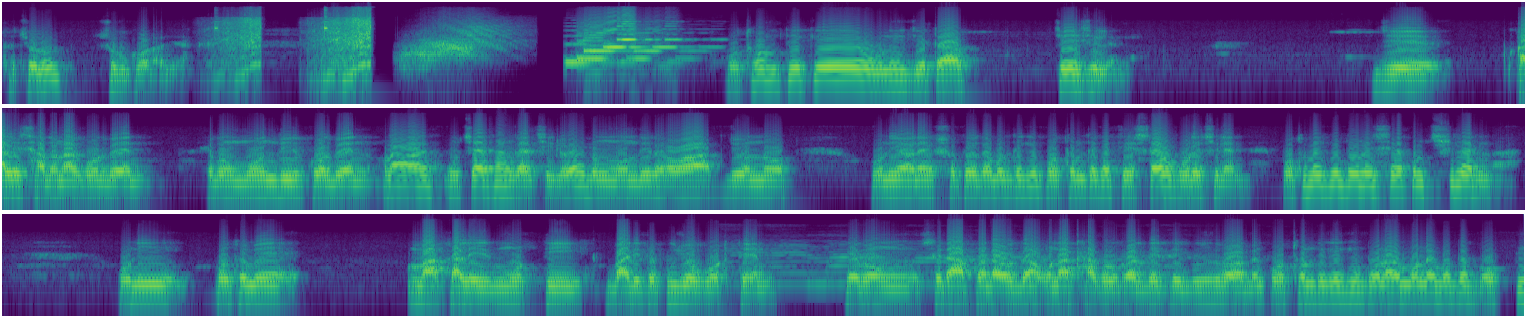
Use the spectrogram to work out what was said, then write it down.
তো চলুন, শুরু করা যাক। প্রথম থেকে উনি যেটা চেয়েছিলেন, যে কালী সাধনা করবেন এবং মন্দির করবেন, ওনার অনেক উচ্চাকাঙ্ক্ষা ছিল এবং মন্দির হওয়ার জন্য উনি অনেক সত্যতা বলতে কি প্রথম থেকে চেষ্টাও করেছিলেন। প্রথমে কিন্তু উনি সেরকম ছিলেন না। উনি প্রথমে মা কালীর মূর্তি বাড়িতে পুজো করতেন এবং সেটা আপনারা ওনার ঠাকুর ঘর দেখতে বুঝতে পারবেন। প্রথম থেকে কিন্তু ওনার মনের মধ্যে ভক্তি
